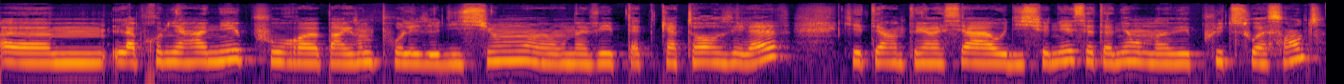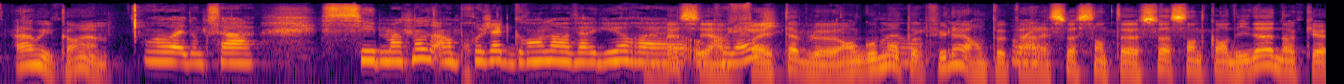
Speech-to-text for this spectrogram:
Euh, la première année, pour par exemple pour les auditions, on avait peut-être 14 élèves qui étaient intéressés à auditionner. Cette année, on en avait plus de 60. Ah oui, quand même. Ouais, ouais, donc ça, c'est maintenant un projet de grande envergure euh, Là, au c'est un collège. véritable engouement Ouais, populaire. On peut parler Ouais. 60, euh, 60 candidats. Donc, euh,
